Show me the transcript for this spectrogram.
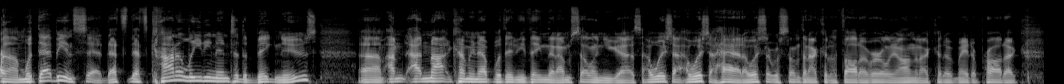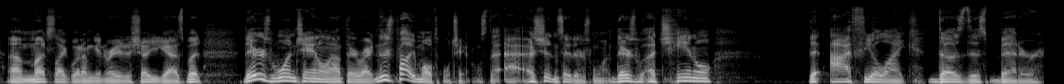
Um, with that being said, that's that's kind of leading into the big news. Um, I'm I'm not coming up with anything that I'm selling you guys. I wish I, I, wish I had. I wish there was something I could have thought of early on that I could have made a product, um, much like what I'm getting ready to show you guys. But there's one channel out there right. now. There's probably multiple channels. That I, I shouldn't say there's one. There's a channel that I feel like does this better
